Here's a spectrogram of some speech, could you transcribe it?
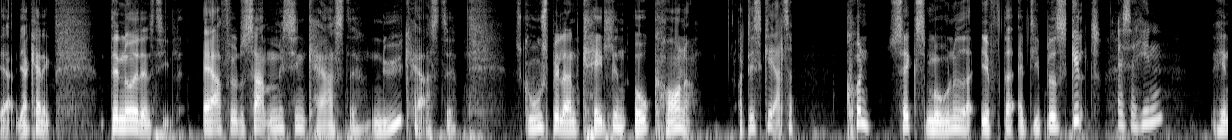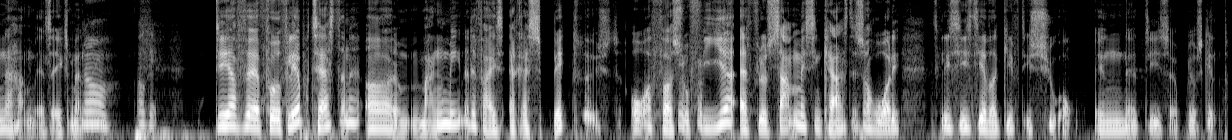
Ja, jeg kan ikke. Det er noget i den stil. Er flyttet sammen med sin kæreste, nye kæreste, skuespilleren Caitlin O'Connor. Og det sker altså kun seks måneder efter, at de er blevet skilt. Altså hende? Hende og ham, altså eksmanden. Nå, okay. De har fået flere på tasterne, og mange mener det faktisk er respektløst over for Sofia at flytte sammen med sin kæreste så hurtigt. Jeg skal lige sige, at de har været gift i syv år, inden øh, de så blev skilt.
